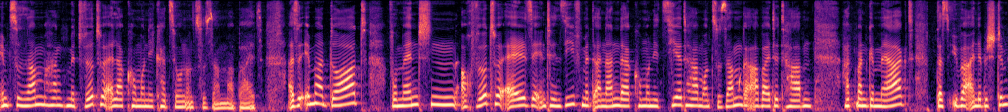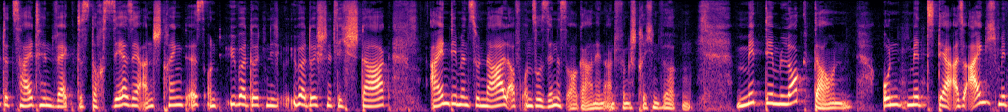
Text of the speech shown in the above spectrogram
im Zusammenhang mit virtueller Kommunikation und Zusammenarbeit. Also immer dort, wo Menschen auch virtuell sehr intensiv miteinander kommuniziert haben und zusammengearbeitet haben, hat man gemerkt, dass über eine bestimmte Zeit hinweg das doch sehr, sehr anstrengend ist und überdurchschnittlich stark eindimensional auf unsere Sinnesorgane in Anführungsstrichen wirken. Mit dem Lockdown und mit der, also eigentlich mit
